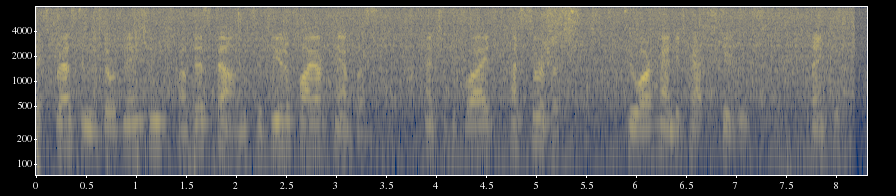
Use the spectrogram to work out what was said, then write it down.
expressed in the donation of this fountain to beautify our campus and to provide a service to our handicapped students. Thank you.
